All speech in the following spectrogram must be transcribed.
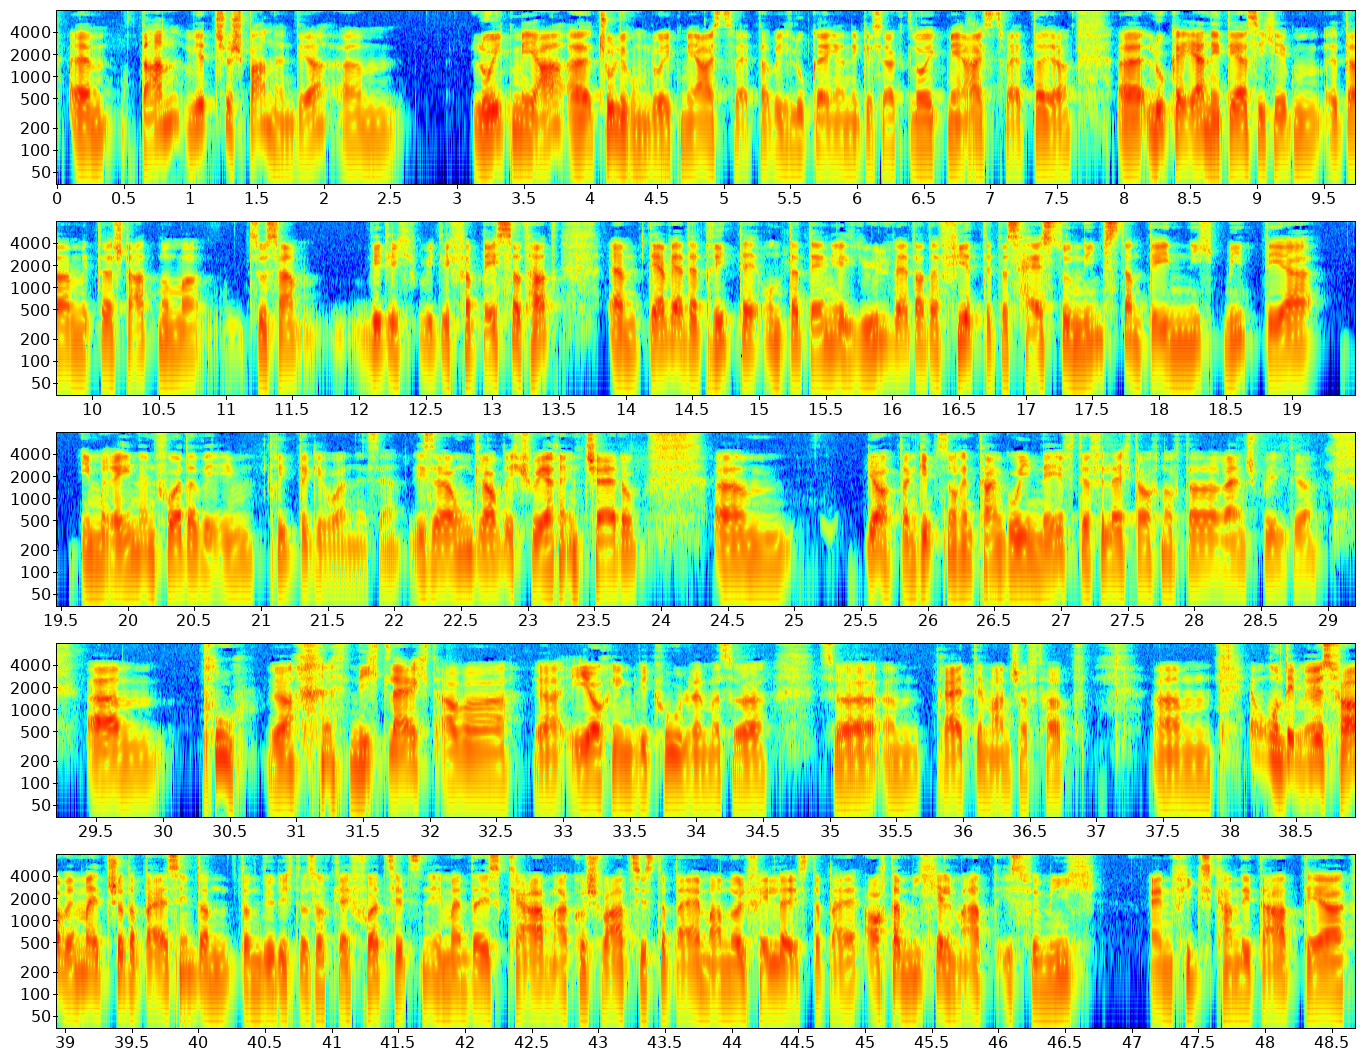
Ähm, dann wird schon spannend, ja. Ähm, Loic Mea, äh, Entschuldigung, Loic Mea ist Zweiter, habe ich Luca Erni gesagt. Loic Mea ist Zweiter, ja. Äh, Luca Erni, der sich eben äh, da mit der Startnummer zusammen wirklich, wirklich verbessert hat, ähm, der wäre der Dritte und der Daniel Jühl wäre da der Vierte. Das heißt, du nimmst dann den nicht mit, der im Rennen vor der WM Dritter geworden ist. Ja. Ist eine unglaublich schwere Entscheidung. Ähm, ja, dann gibt's noch einen Tanguy Nev, der vielleicht auch noch da reinspielt, ja. Ähm, puh, ja, nicht leicht, aber ja, eh auch irgendwie cool, wenn man so eine, so eine ähm, breite Mannschaft hat. Ähm, und im ÖSV, wenn wir jetzt schon dabei sind, dann, dann würde ich das auch gleich fortsetzen. Ich meine, da ist klar, Marco Schwarz ist dabei, Manuel Feller ist dabei. Auch der Michael Matt ist für mich ein Fixkandidat, der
